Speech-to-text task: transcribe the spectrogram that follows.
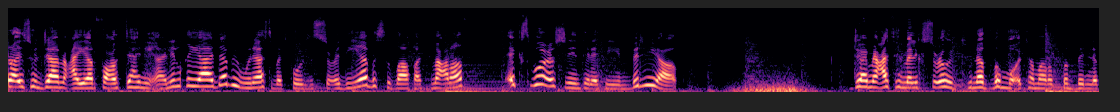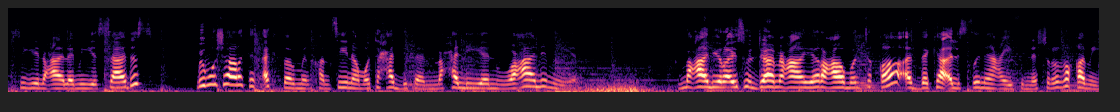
رئيس الجامعة يرفع التهنئة للقيادة بمناسبة فوز السعودية باستضافة معرض إكسبو 2030 بالرياض. جامعة الملك سعود تنظم مؤتمر الطب النفسي العالمي السادس بمشاركة أكثر من خمسين متحدثا محليا وعالميا. معالي رئيس الجامعة يرعى ملتقى الذكاء الاصطناعي في النشر الرقمي.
